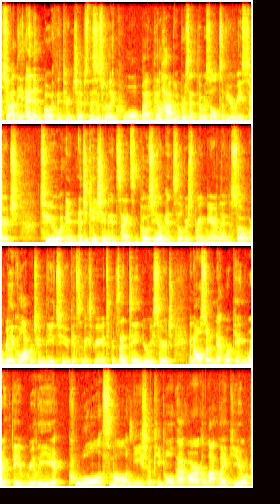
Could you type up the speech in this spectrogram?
So at the end of both internships, this is really cool, but they'll have you present the results of your research to an education and science symposium in Silver Spring, Maryland. So a really cool opportunity to get some experience presenting your research and also networking with a really cool small niche of people that are a lot like you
